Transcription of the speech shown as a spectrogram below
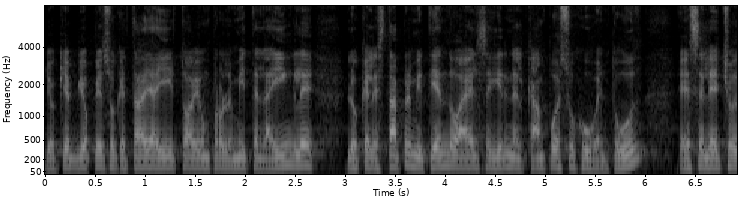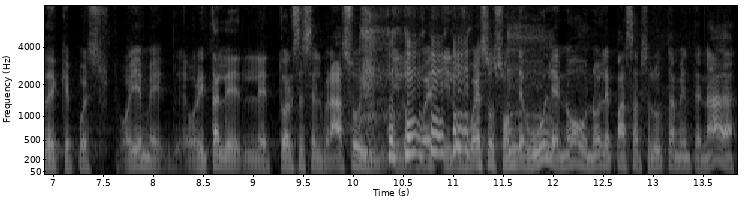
Yo, yo pienso que trae ahí todavía un problemita en la ingle. Lo que le está permitiendo a él seguir en el campo es su juventud. Es el hecho de que, pues, óyeme, ahorita le, le tuerces el brazo y, y los hue- y los huesos son de hule, ¿no? No le pasa absolutamente nada.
